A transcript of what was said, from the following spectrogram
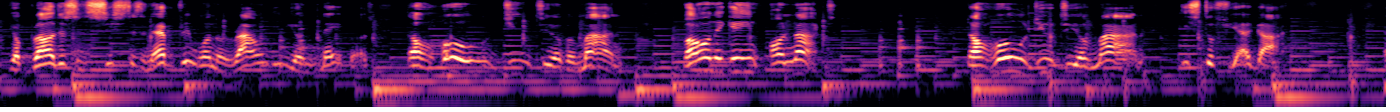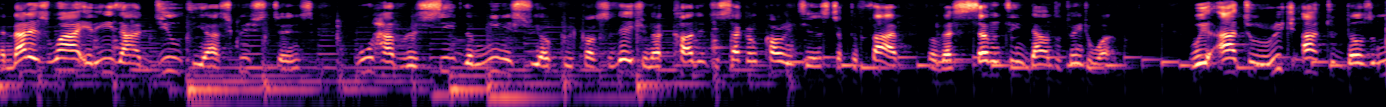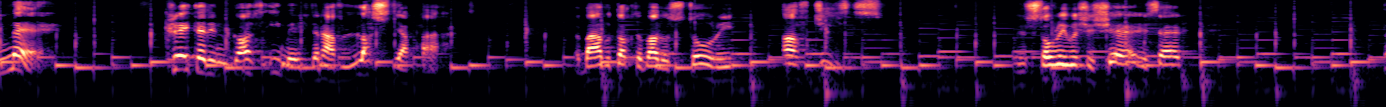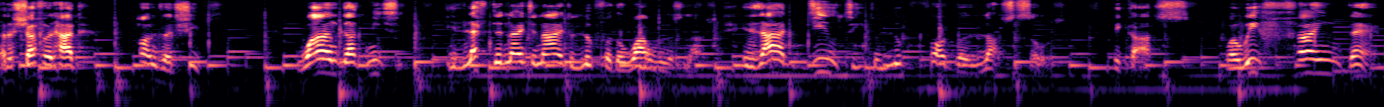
your brothers and sisters, and everyone around you, your neighbors. The whole duty of a man, born again or not, the whole duty of man is to fear God. And that is why it is our duty as Christians who have received the ministry of reconciliation according to 2 Corinthians chapter 5 from verse 17 down to 21. We are to reach out to those men created in God's image that have lost their path. The Bible talks about the story of Jesus. The story which is shared, it said that a shepherd had 100 sheep. One got missing. He left the 99 to look for the one who was lost. It is our duty to look for the lost souls because when we find them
